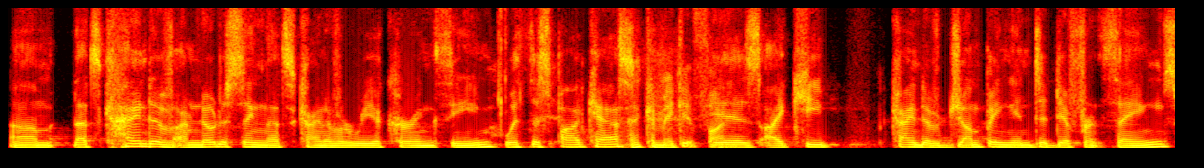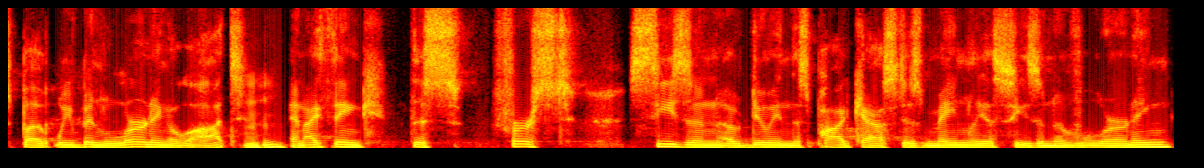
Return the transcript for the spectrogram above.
Um, that's kind of I'm noticing that's kind of a reoccurring theme with this podcast. That can make it fun. Is I keep kind of jumping into different things, but we've been learning a lot, Mm-hmm. and I think this first season of doing this podcast is mainly a season of learning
